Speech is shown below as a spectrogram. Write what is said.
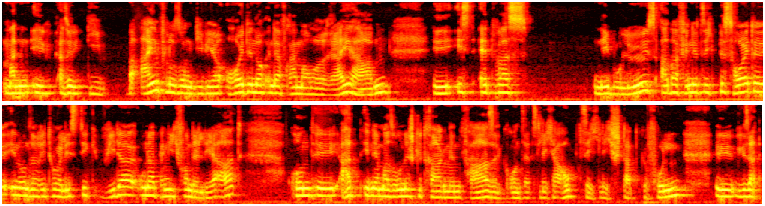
man, äh, also die Beeinflussung, die wir heute noch in der Freimaurerei haben, äh, ist etwas nebulös, aber findet sich bis heute in unserer Ritualistik wieder, unabhängig von der Lehrart und äh, hat in der masonisch getragenen Phase grundsätzlich ja hauptsächlich stattgefunden. Äh, wie gesagt,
